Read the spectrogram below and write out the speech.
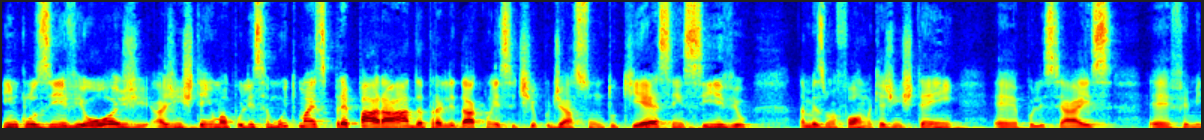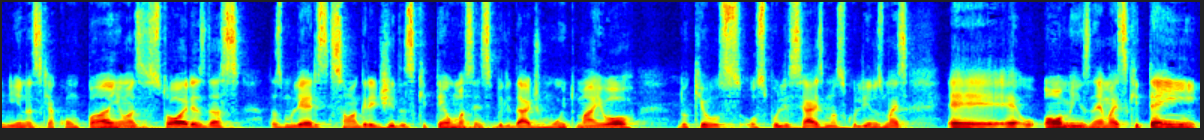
Inclusive, hoje, a gente tem uma polícia muito mais preparada para lidar com esse tipo de assunto que é sensível, da mesma forma que a gente tem é, policiais é, femininas que acompanham as histórias das, das mulheres que são agredidas, que têm uma sensibilidade muito maior do que os, os policiais masculinos, mas é, é homens, né? Mas que têm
